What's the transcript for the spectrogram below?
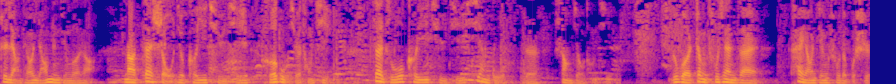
这两条阳明经络上，那在手就可以取其合谷穴同气，在足可以取其线骨的上焦同气。如果正出现在太阳经处的不适，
